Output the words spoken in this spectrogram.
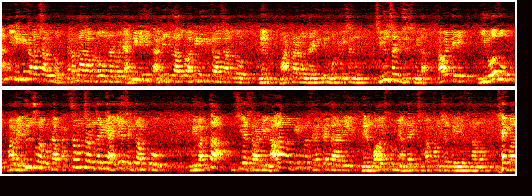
అన్ని డిగ్రీ కళాశాలల్లో తెలంగాణలో ఉన్నటువంటి అన్ని డిగ్రీ అన్ని జిల్లాల్లో అన్ని డిగ్రీ కళాశాలల్లో నేను మాట్లాడడం జరిగింది మోటివేషన్ సివిల్ సర్వీసెస్ మీద. కాబట్టి ఈరోజు మనం ఎదురు చూడకుండా ప్రతి సంవత్సరం జరిగే ఐఏఎస్ ఎగ్జామ్కు మీరంతా కృషి చేస్తారని నాలాగా మీరు కూడా సెలెక్ట్ అవుతారని నేను భావిస్తూ మీ అందరికీ శుభాకాంక్షలు తెలియజేస్తున్నాను. జై భారత్.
